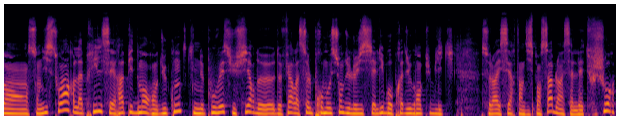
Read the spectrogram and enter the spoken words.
Dans son histoire, l'April s'est rapidement rendu compte qu'il ne pouvait suffire de, faire la seule promotion du logiciel libre auprès du grand public. Cela est certes indispensable, hein, et ça l'est toujours,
